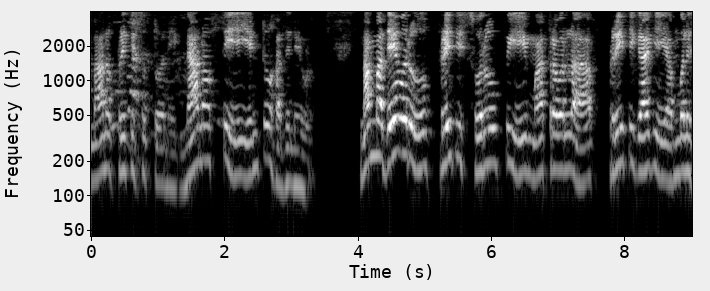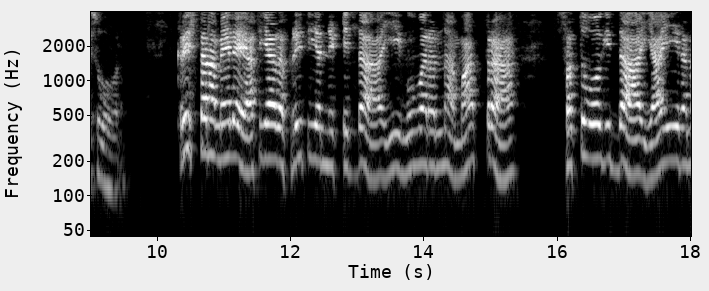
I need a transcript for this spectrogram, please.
ನಾನು ಪ್ರೀತಿಸುತ್ತೇನೆ. ಜ್ಞಾನೋಕ್ತಿ ಎಂಟು ಹದಿನೇಳು. ನಮ್ಮ ದೇವರು ಪ್ರೀತಿ ಸ್ವರೂಪಿ ಮಾತ್ರವಲ್ಲ, ಪ್ರೀತಿಗಾಗಿ ಹಂಬಲಿಸುವವನು. ಕ್ರಿಸ್ತನ ಮೇಲೆ ಅತಿಯಾದ ಪ್ರೀತಿಯನ್ನಿಟ್ಟಿದ್ದ ಈ ಮೂವರನ್ನ ಮಾತ್ರ ಸತ್ತು ಹೋಗಿದ್ದ ಯಾಯಿರನ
